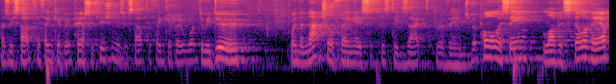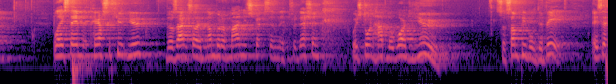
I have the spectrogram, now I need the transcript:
as we start to think about persecution, as we start to think about what do we do when the natural thing is, is to exact revenge. But Paul is saying love is still a verb. Bless them that persecute you. There's actually a number of manuscripts in the tradition which don't have the word you. So some people debate is it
